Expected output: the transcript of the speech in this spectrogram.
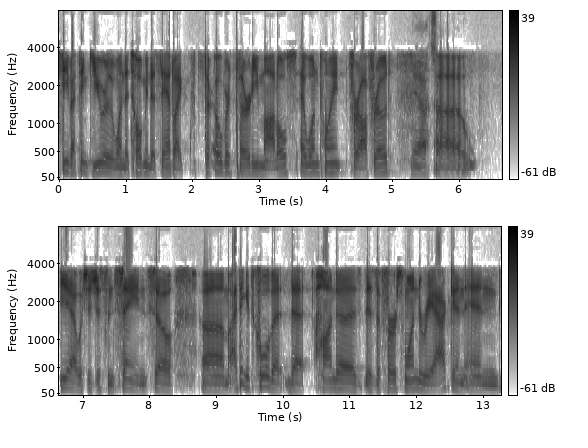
Steve, I think you were the one that told me this. They had like th- over 30 models at one point for off road. Yeah, so- Uh, yeah, which is just insane. So um, I think it's cool that that Honda is, is the first one to react and and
